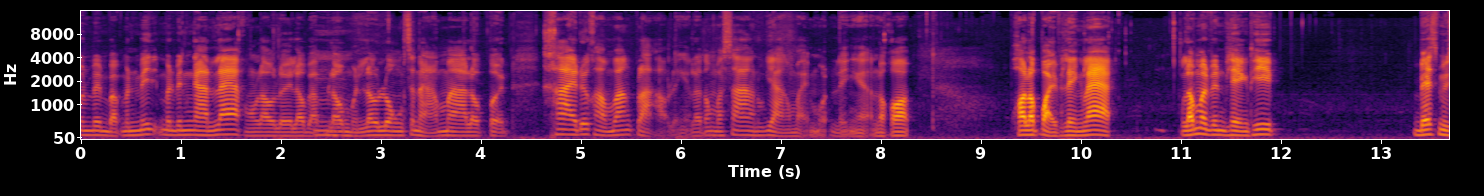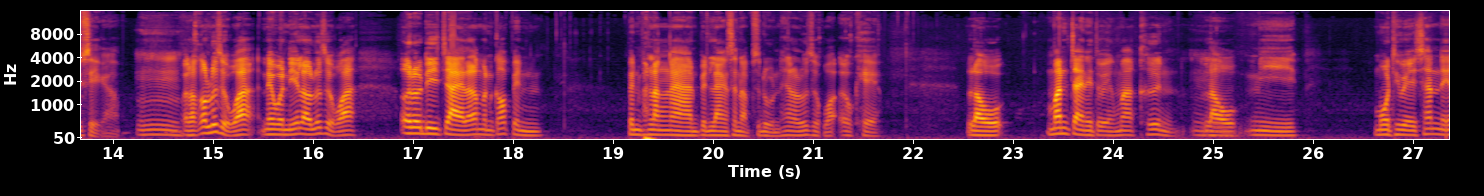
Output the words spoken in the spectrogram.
มันเป็นแบบมันไม่ มันเป็นงานแรกของเราเลย เราแบบอืมเราเหมือนเราลงสนามมา เราเปิดค่ายด้วยความว่างเปล่าอะไรเงี้ย เราต้องมาสร้างทุกอย่างใหม่หมดอะไรเงี้ย แล้วก็ พอเราปล่อยเพลงแรก แล้วมันเป็นเพลงที่ best music อะครับอืมเราก็รู้สึกว่าในวันนี้เรารู้สึกว่า เออเราดีใจแล้วมันก็เป็น เป็นพลังงาน เป็นแรงสนับสนุนให้เรารู้สึกว่าเออโอเค เรามั่นใจในตัวเองมากขึ้นอืมเรามี motivation ใน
